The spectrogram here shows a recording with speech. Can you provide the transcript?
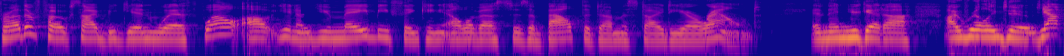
For other folks, I begin with, well, I'll, you know, you may be thinking Ellevest is about the dumbest idea around. And then you get a, I really do. Yep,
